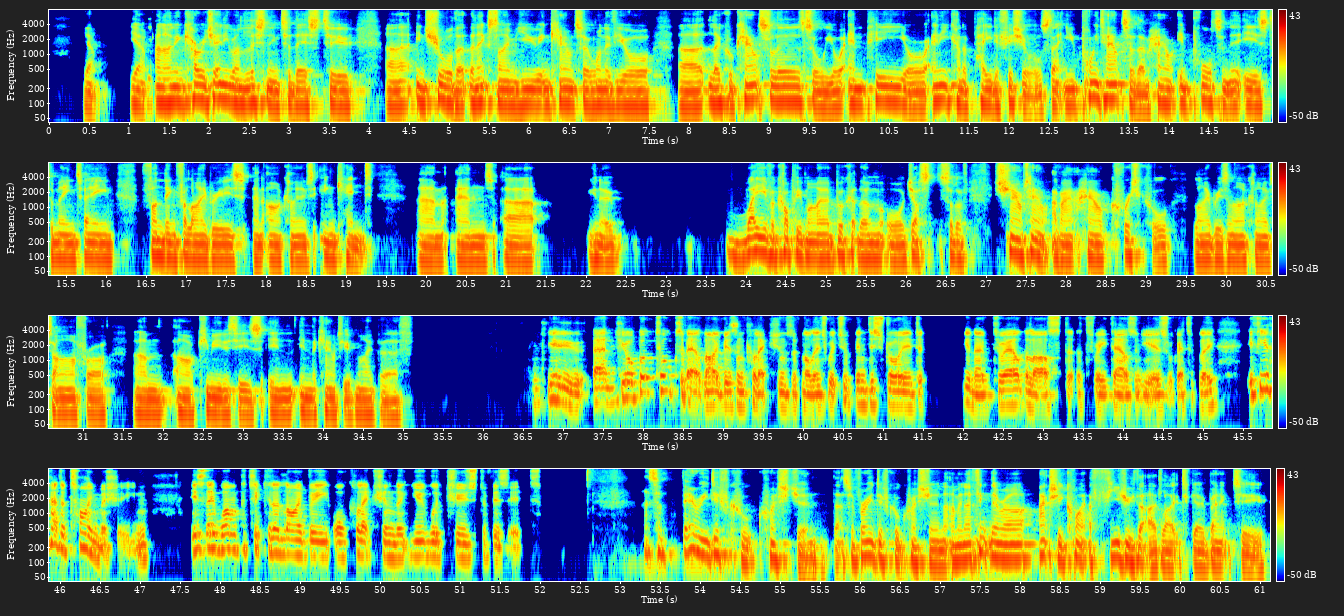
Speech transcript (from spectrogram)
Yeah. Yeah, and I'd encourage anyone listening to this to uh, ensure that the next time you encounter one of your uh, local councillors or your MP or any kind of paid officials, that you point out to them how important it is to maintain funding for libraries and archives in Kent. Um, and, uh, you know, wave a copy of my book at them or just sort of shout out about how critical libraries and archives are for um, our communities in, in the county of my birth. Thank you. And your book talks about libraries and collections of knowledge which have been destroyed, you know, throughout the last uh, 3,000 years, regrettably. If you had a time machine, is there one particular library or collection that you would choose to visit? That's a very difficult question. That's a very difficult question. I mean, I think there are actually quite a few that I'd like to go back to.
